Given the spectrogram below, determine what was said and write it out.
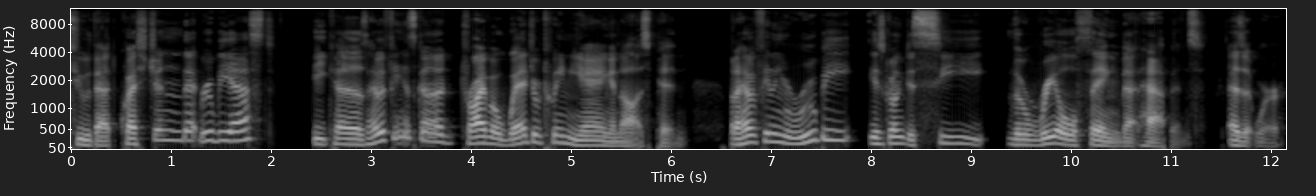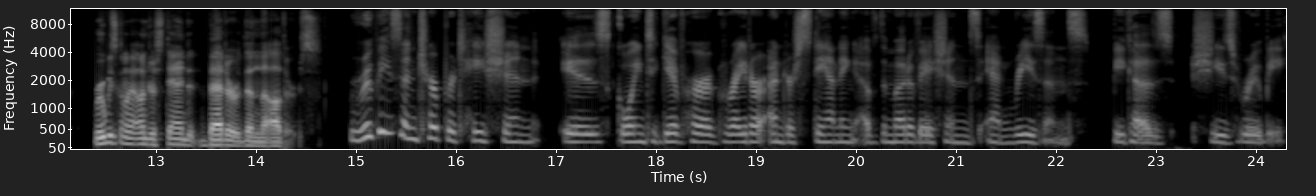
to that question that Ruby asked because I have a feeling it's going to drive a wedge between Yang and Ozpin. But I have a feeling Ruby is going to see the real thing that happens, as it were. Ruby's going to understand it better than the others. Ruby's interpretation is going to give her a greater understanding of the motivations and reasons because she's Ruby.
